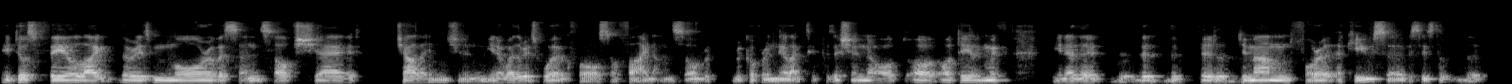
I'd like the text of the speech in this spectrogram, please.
it does feel like there is more of a sense of shared challenge and you know whether it's workforce or finance or re recovering the elected position or, or, or dealing with you know the the, the, the demand for acute services that, that,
